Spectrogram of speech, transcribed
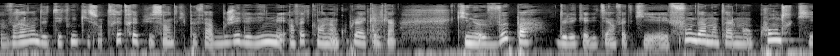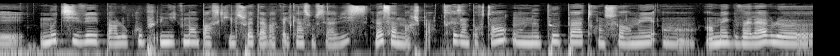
vraiment des techniques qui sont très très puissantes, qui peuvent faire bouger les lignes. Mais en fait, quand on est en couple avec quelqu'un qui ne veut pas de l'égalité en fait qui est fondamentalement contre, qui est motivé par le couple uniquement parce qu'il souhaite avoir quelqu'un à son service, là ça ne marche pas. Très important, on ne peut pas transformer en, mec valable euh,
